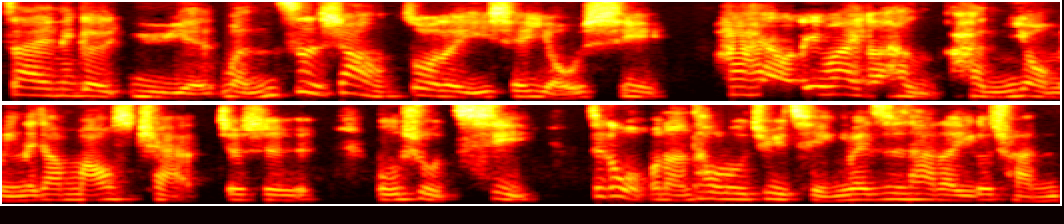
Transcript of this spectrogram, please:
在那个语言文字上做的一些游戏。他还有另外一个很很有名的叫 mouse chat，就是捕鼠器，这个我不能透露剧情，因为这是他的一个传。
